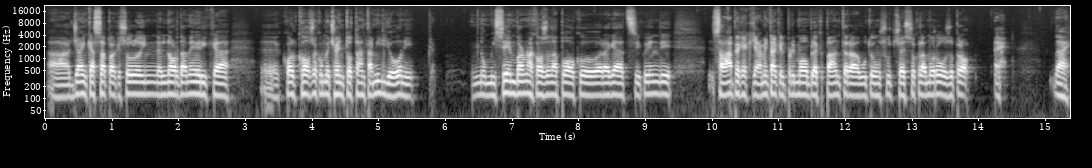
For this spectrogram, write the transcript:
ha già incassato anche solo in, nel Nord America eh, qualcosa come 180 milioni, non mi sembra una cosa da poco ragazzi, quindi sarà perché chiaramente anche il primo Black Panther ha avuto un successo clamoroso, però eh, dai,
